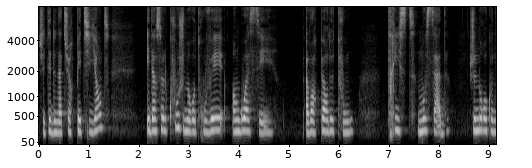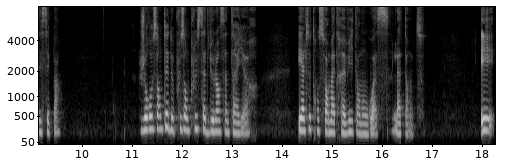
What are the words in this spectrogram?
J'étais de nature pétillante, et d'un seul coup je me retrouvais angoissée, avoir peur de tout, triste, maussade. Je ne me reconnaissais pas. Je ressentais de plus en plus cette violence intérieure, et elle se transforma très vite en angoisse latente. Et,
